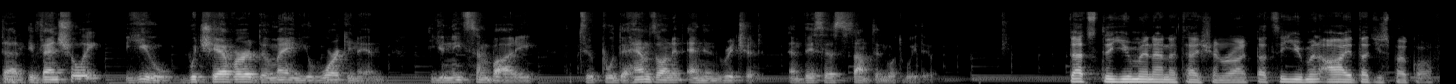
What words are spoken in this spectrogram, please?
that eventually you, whichever domain you're working in, you need somebody to put the hands on it and enrich it. And this is something what we do. That's the human annotation, right? That's the human eye that you spoke of.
